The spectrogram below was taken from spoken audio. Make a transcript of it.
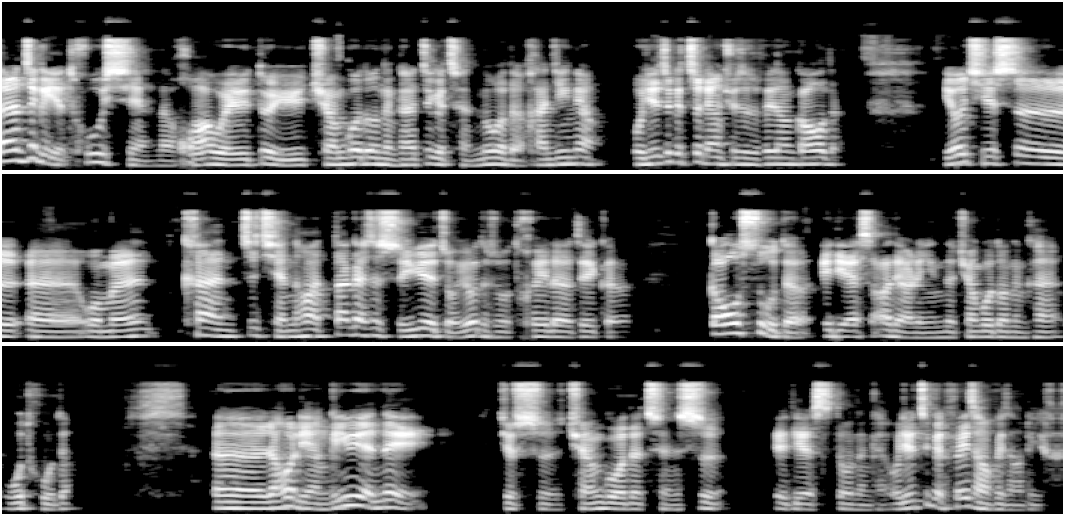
当然这个也凸显了华为对于全国都能开这个承诺的含金量，我觉得这个质量确实是非常高的。尤其是呃，我们看之前的话，大概是十一月左右的时候推了这个高速的 ADS 二点零的全国都能开无图的，呃，然后两个月内就是全国的城市 ADS 都能开，我觉得这个非常非常厉害，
